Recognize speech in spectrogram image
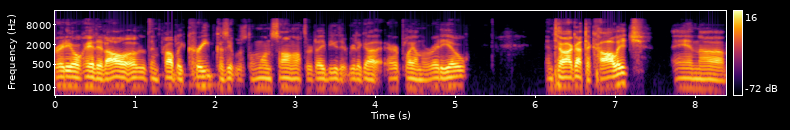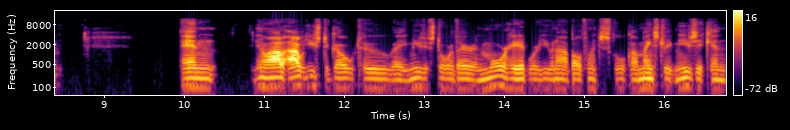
Radiohead at all, other than probably Creep, because it was the one song off their debut that really got airplay on the radio until I got to college. And, uh, and, you know, I, I used to go to a music store there in Morehead where you and I both went to school called Main Street Music. And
